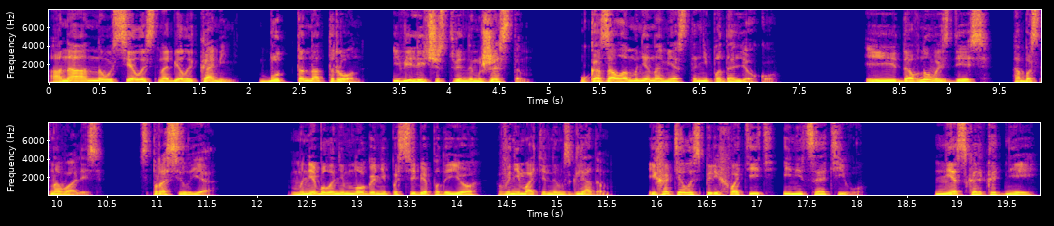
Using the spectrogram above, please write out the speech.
Она, Анна, уселась на белый камень, будто на трон, и величественным жестом указала мне на место неподалеку. «И давно вы здесь обосновались?» — спросил я. Мне было немного не по себе под ее внимательным взглядом, и хотелось перехватить инициативу. Несколько дней.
